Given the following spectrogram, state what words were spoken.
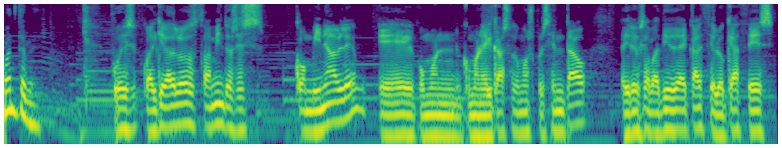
Cuénteme. Pues cualquiera de los tratamientos es combinable, eh, como, en, como, en, el caso que hemos presentado. La hidroxapatita de calcio lo que hace es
